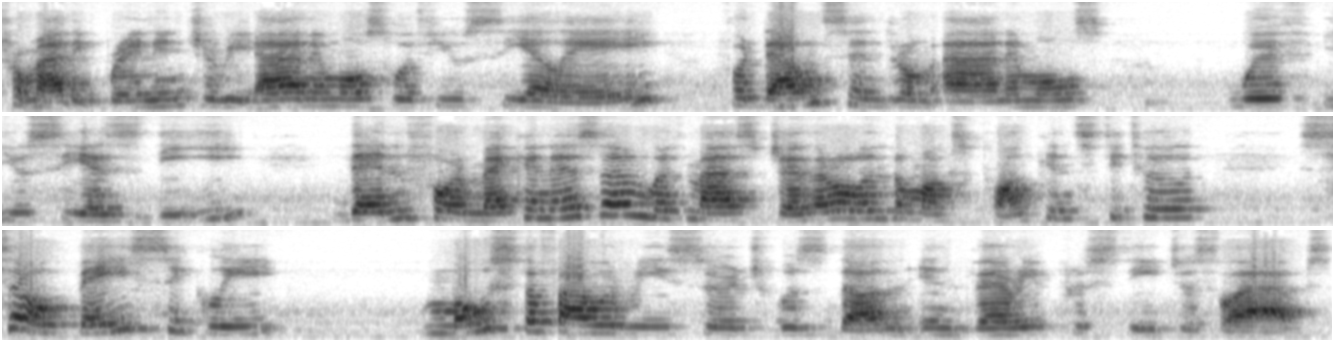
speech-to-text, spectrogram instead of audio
traumatic brain injury animals with UCLA, for Down syndrome animals with UCSD, then for mechanism with Mass General and the Max Planck Institute. So basically, most of our research was done in very prestigious labs.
